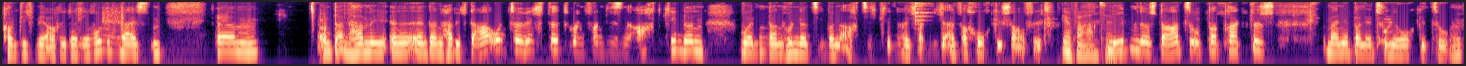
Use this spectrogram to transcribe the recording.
konnte ich mir auch wieder eine Wohnung leisten. Ähm, und dann habe ich, äh, dann habe ich da unterrichtet und von diesen acht Kindern wurden dann 187 Kinder. Ich habe mich einfach hochgeschaufelt. Ja, Wahnsinn. Neben der Staatsoper praktisch meine Ballettschule hochgezogen.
